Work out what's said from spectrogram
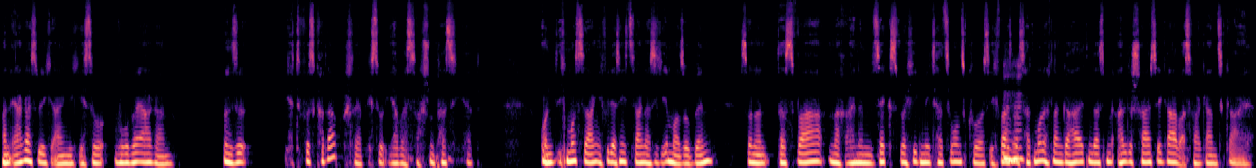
wann ärgerst du dich eigentlich? Ich so, worüber ärgern? Und sie so, ja, du wirst gerade abgeschleppt. Ich so, ja, aber ist doch schon passiert. Und ich muss sagen, ich will jetzt nicht sagen, dass ich immer so bin, sondern das war nach einem sechswöchigen Meditationskurs. Ich weiß, mhm. das hat monatelang gehalten, dass mir alles scheißegal war. Es war ganz geil.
